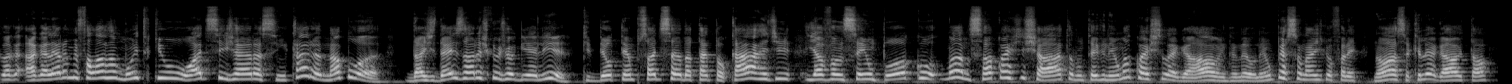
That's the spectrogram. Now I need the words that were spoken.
a, a galera me falava muito que o Odyssey já era assim. Cara, na boa, das 10 horas que eu joguei ali, que deu tempo só de sair da title card e avancei um pouco, mano, só quest chata, não teve nenhuma quest legal, entendeu? Nenhum personagem que eu falei, nossa, que legal e tal.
